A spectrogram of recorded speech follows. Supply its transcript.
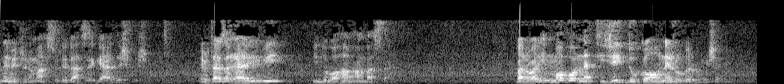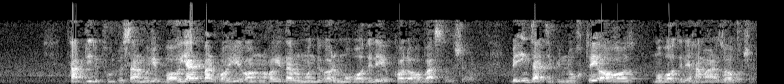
نمی‌تونه محصول لحظه گردش باشه. یعنی طرز غریبی این دو با هم هم بستن بنابراین ما با نتیجه دوگانه روبرو میشیم تبدیل پول به سرمایه باید بر پایه قانونهای درون ماندگار مبادله کالاها بسته شود. به این ترتیب که نقطه آغاز مبادله همارزا باشد.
